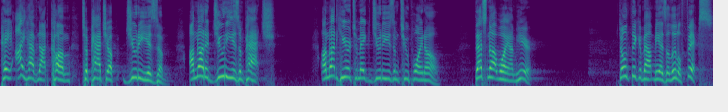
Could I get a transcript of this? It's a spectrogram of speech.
"Hey, I have not come to patch up Judaism. I'm not a Judaism patch. I'm not here to make Judaism 2.0. That's not why I'm here. Don't think about me as a little fix.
